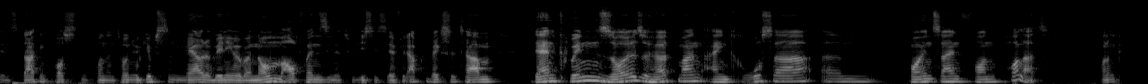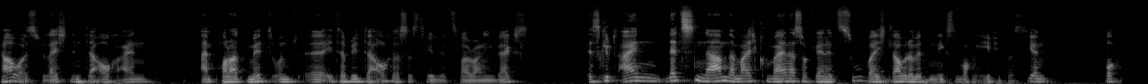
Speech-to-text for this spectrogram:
den Starting-Posten von Antonio Gibson mehr oder weniger übernommen, auch wenn sie natürlich sich sehr viel abgewechselt haben. Dan Quinn soll, so hört man, ein großer ähm, Freund sein von Pollard, von den Cowboys. Vielleicht nimmt er auch ein, ein Pollard mit und äh, etabliert da auch das System der zwei Running Backs. es gibt einen letzten Namen, da mache ich Commanders auch gerne zu, weil ich glaube, da wird in den nächsten Wochen eh viel passieren. Vor,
